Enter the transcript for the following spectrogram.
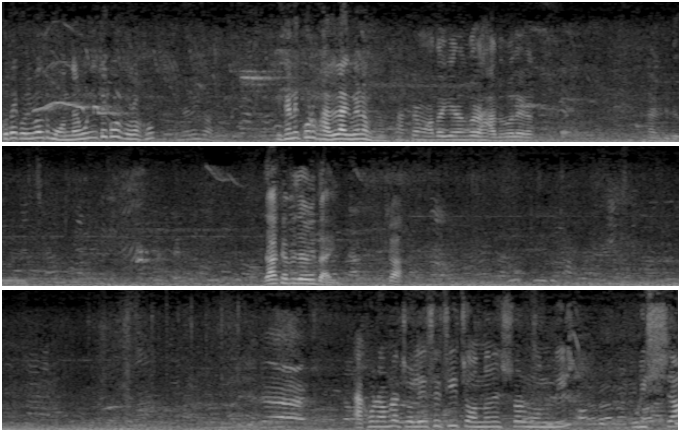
কোথায় করবি বলতো? মন্দারমণিতে করব ওরকম? এখানে করব ভালো লাগবে না মনে একটা মাথা কিরম করে হাত বলে এরকম। হ্যাঁ ভিডিও করে দিচ্ছি। যা খেতে যাবি তাই। চা এখন আমরা চলে এসেছি চন্দনেশ্বর মন্দির উড়িষ্যা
